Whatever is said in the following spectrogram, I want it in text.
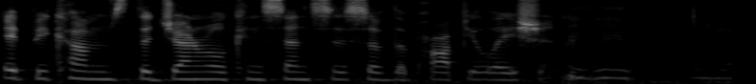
it becomes the general consensus of the population Yeah.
